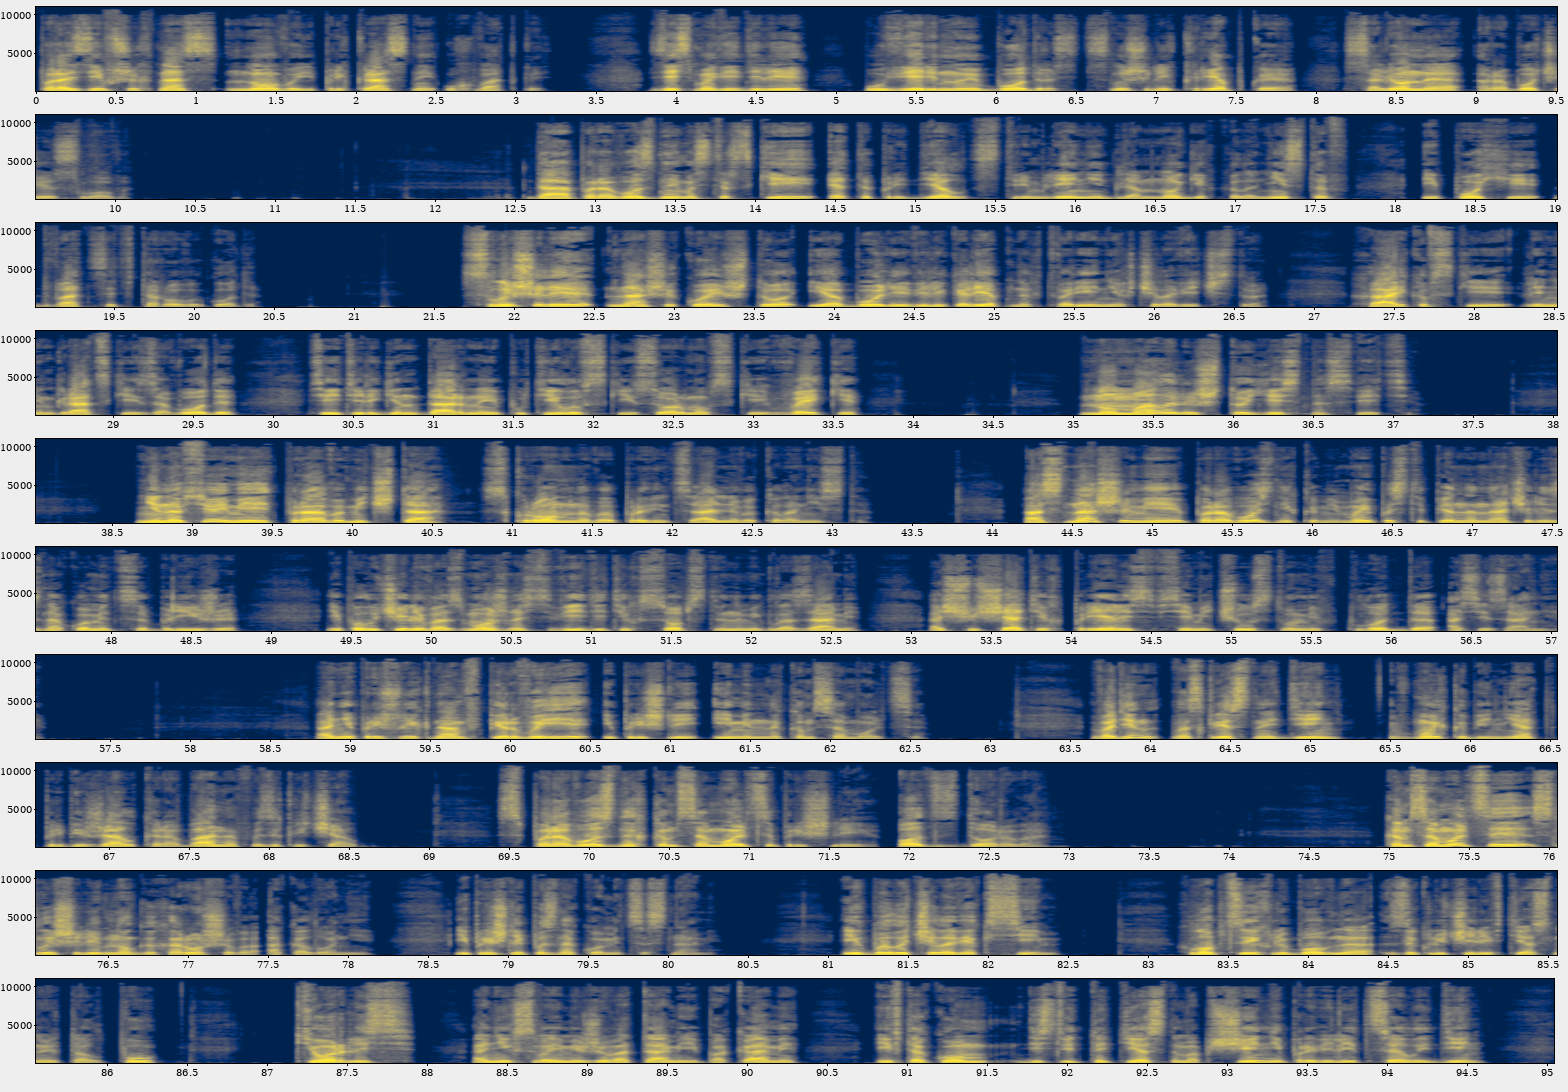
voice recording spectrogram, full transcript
поразивших нас новой и прекрасной ухваткой. Здесь мы видели уверенную бодрость, слышали крепкое, соленое рабочее слово. Да, паровозные мастерские – это предел стремлений для многих колонистов эпохи 22 года. Слышали наши кое-что и о более великолепных творениях человечества, Харьковские, ленинградские заводы, все эти легендарные путиловские, сормовские веки. Но мало ли что есть на свете. Не на все имеет право мечта скромного провинциального колониста. А с нашими паровозниками мы постепенно начали знакомиться ближе и получили возможность видеть их собственными глазами, ощущать их прелесть всеми чувствами вплоть до осязания. Они пришли к нам впервые и пришли именно комсомольцы. В один воскресный день в мой кабинет прибежал Карабанов и закричал. С паровозных комсомольцы пришли. От здорово! Комсомольцы слышали много хорошего о колонии и пришли познакомиться с нами. Их было человек семь. Хлопцы их любовно заключили в тесную толпу, терлись о них своими животами и боками, и в таком действительно тесном общении провели целый день,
